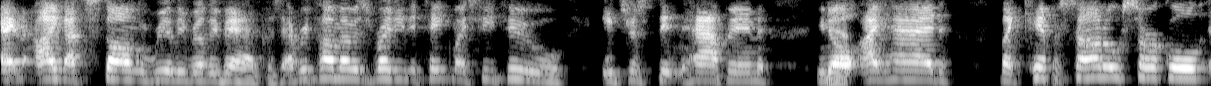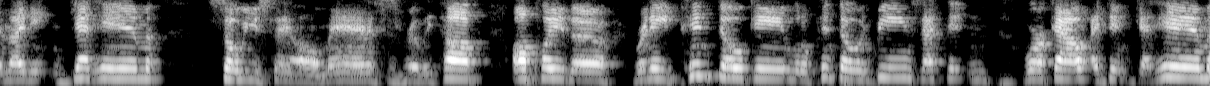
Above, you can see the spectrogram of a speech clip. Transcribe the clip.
and i got stung really really bad because every time i was ready to take my c2 it just didn't happen. You know, yeah. I had like Campusano circled and I didn't get him. So you say, oh man, this is really tough. I'll play the Rene Pinto game, little Pinto and Beans. That didn't work out. I didn't get him.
